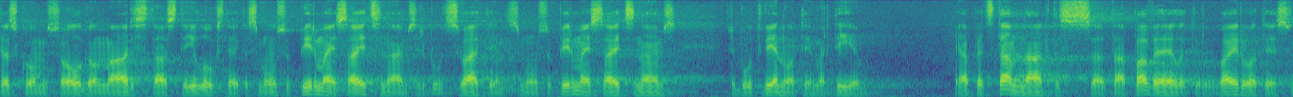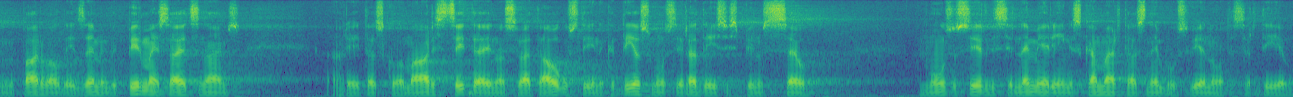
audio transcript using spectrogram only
tas, ko mums Olga un Māris stāstīja ilūkstē, tas mūsu pirmais aicinājums ir būt svētiem. Tas mūsu pirmais aicinājums ir būt vienotiem ar Dievu. Jā, pēc tam nāk tas tā pavēle, tur vairoties un pārvaldīt zemi, bet pirmais aicinājums Arī tas, ko Māris citēja no Svētā Augustīna, ka Dievs mūs ir radījis vispirms sev. Mūsu sirdis ir nemierīgas, kamēr tās nebūs vienotas ar Dievu.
